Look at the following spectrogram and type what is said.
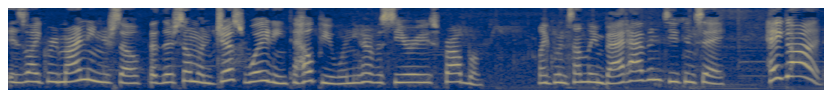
is like reminding yourself that there's someone just waiting to help you when you have a serious problem. Like when something bad happens, you can say, Hey God,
